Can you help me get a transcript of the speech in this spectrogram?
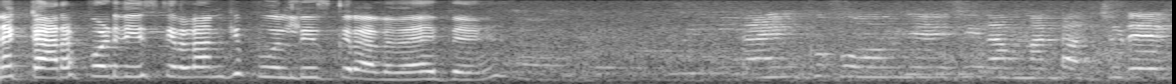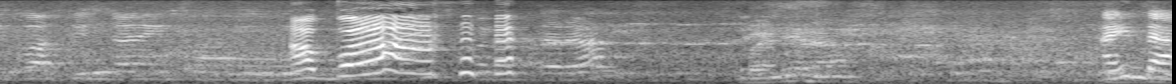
నాకు కారపొడి తీసుకురావడానికి పూలు తీసుకురాలేదు అయితే. అబ్బా. అయిందా?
